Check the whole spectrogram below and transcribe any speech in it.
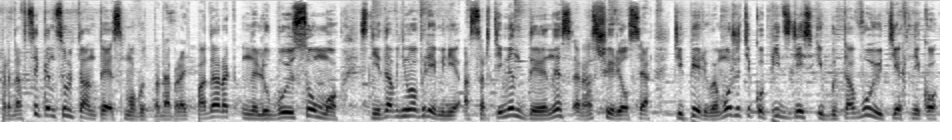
Продавцы-консультанты смогут подобрать подарок на любую сумму. С недавнего времени ассортимент ДНС расширился. Теперь вы можете купить здесь и бытовую технику.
